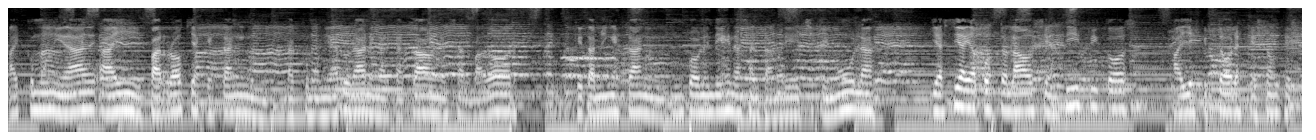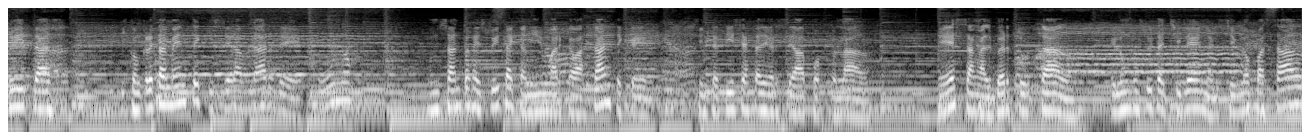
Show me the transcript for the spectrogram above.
hay comunidades, hay parroquias que están en la comunidad rural, en Alcatraz, en El Salvador, que también están en un pueblo indígena, Santa María de Chiquimula. Y así hay apostolados científicos, hay escritores que son jesuitas, concretamente quisiera hablar de uno, un santo jesuita que a mí me marca bastante, que sintetiza esta diversidad de apostolado. Es San Alberto Hurtado, él un jesuita chileno del siglo pasado,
